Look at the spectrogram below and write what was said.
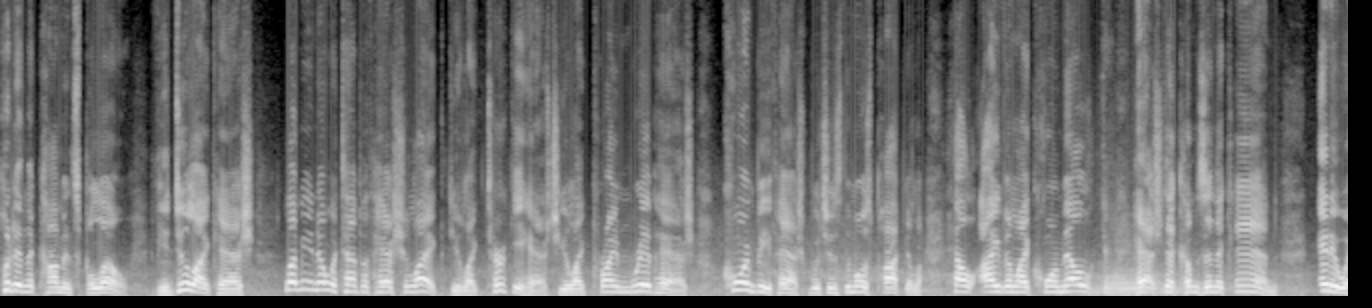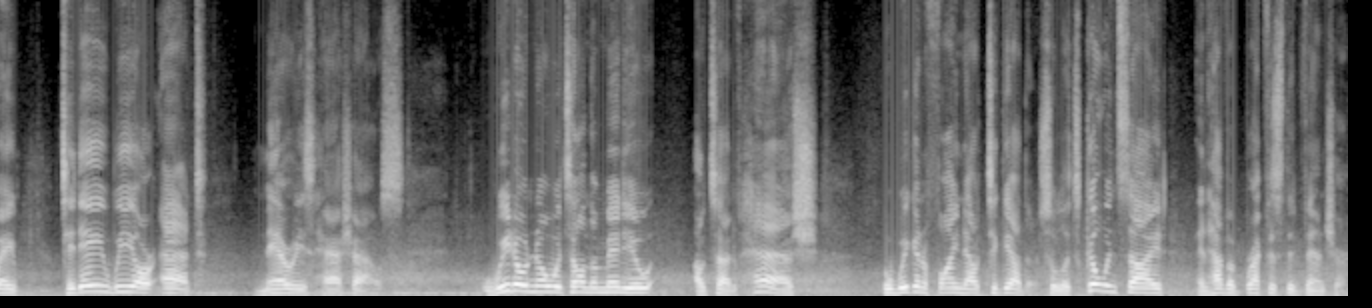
put it in the comments below. If you do like hash, let me know what type of hash you like. Do you like turkey hash? Do you like prime rib hash? Corned beef hash, which is the most popular. Hell, I even like Hormel hash that comes in a can. Anyway, today we are at Mary's Hash House. We don't know what's on the menu outside of hash, but we're going to find out together. So let's go inside and have a breakfast adventure.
